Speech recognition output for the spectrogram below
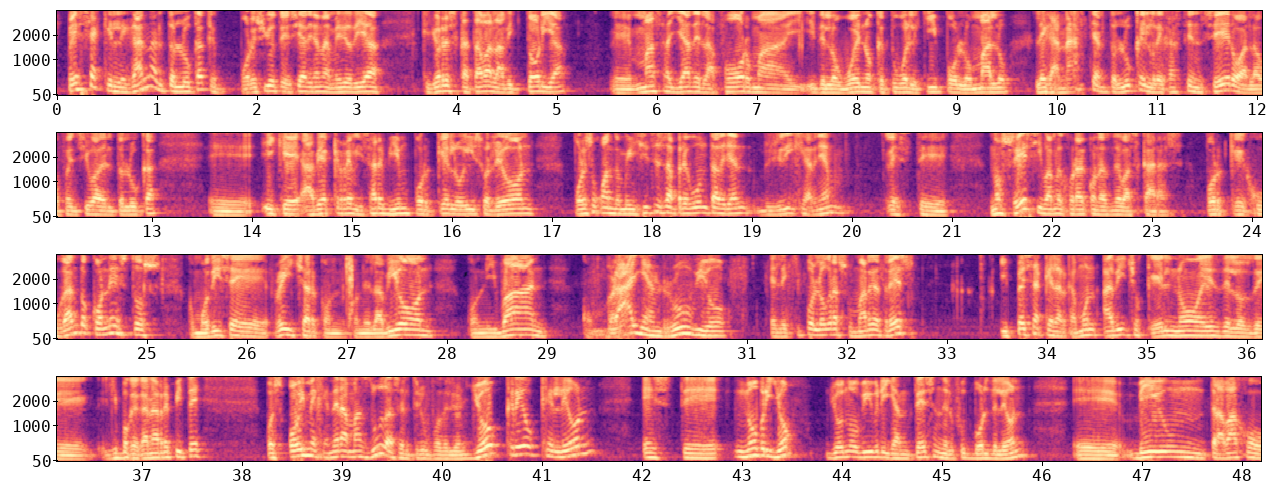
pese a que le gana al Toluca, que por eso yo te decía, Adrián, a mediodía, que yo rescataba la victoria, eh, más allá de la forma y, y, de lo bueno que tuvo el equipo, lo malo, le ganaste al Toluca y lo dejaste en cero a la ofensiva del Toluca. Eh, y que había que revisar bien por qué lo hizo León. Por eso cuando me hiciste esa pregunta, Adrián, pues yo dije, Adrián, este, no sé si va a mejorar con las nuevas caras, porque jugando con estos, como dice Richard, con, con el avión, con Iván, con Brian Rubio, el equipo logra sumar de a tres. Y pese a que el Arcamón ha dicho que él no es de los de equipo que gana, repite, pues hoy me genera más dudas el triunfo de León. Yo creo que León este, no brilló. Yo no vi brillantez en el fútbol de León. Eh, vi un trabajo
